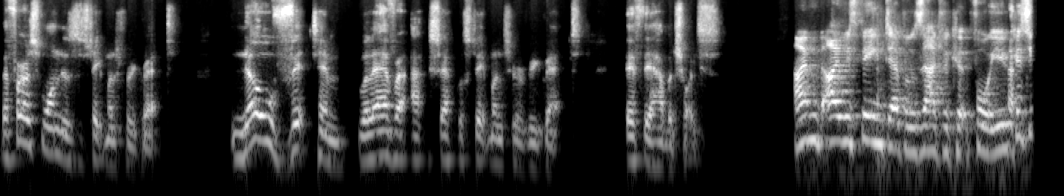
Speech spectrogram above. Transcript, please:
The first one is a statement of regret. No victim will ever accept a statement of regret if they have a choice. I'm, I was being devil's advocate for you because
